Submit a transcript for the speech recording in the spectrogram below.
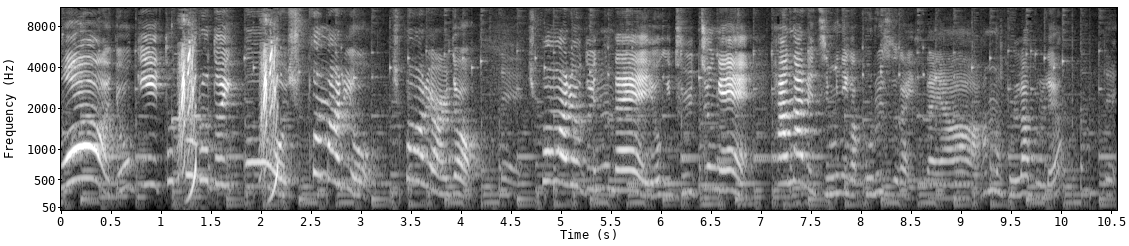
와, 여기 토토로도 있고 슈퍼마리오. 슈퍼마리오 알죠? 네. 슈퍼마리오도 있는데 여기 둘 중에 하나를 지민이가 고를 수가 있어요. 한번 골라볼래요? 네.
